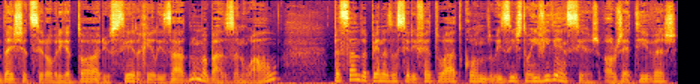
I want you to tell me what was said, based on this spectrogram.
deixa de ser obrigatório ser realizado numa base anual, passando apenas a ser efetuado quando existam evidências objetivas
